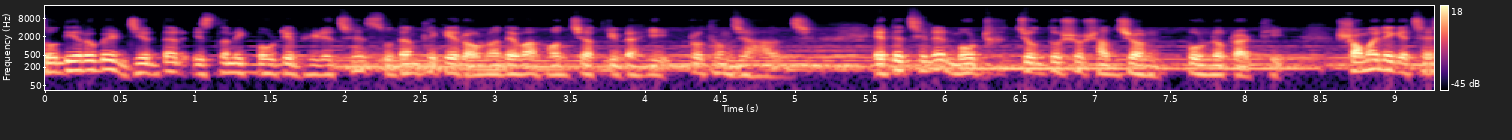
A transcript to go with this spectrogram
সৌদি আরবের জেদ্দার ইসলামিক পোর্টে ভিড়েছে সুদান থেকে রওনা দেওয়া হজ যাত্রীবাহী প্রথম জাহাজ। এতে ছিলেন মোট চোদ্দশো সাতজন পূর্ণপ্রার্থী সময় লেগেছে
